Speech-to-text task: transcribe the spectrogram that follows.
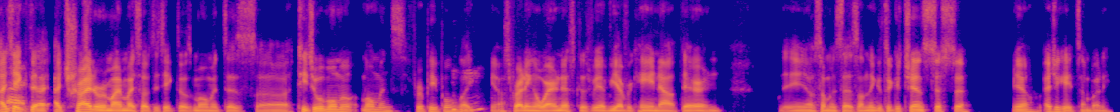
I take that. I try to remind myself to take those moments as uh, teachable moment, moments for people, mm-hmm. like you know, spreading awareness. Because we have you ever came out there and you know someone says something, it's a good chance just to you know educate somebody.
